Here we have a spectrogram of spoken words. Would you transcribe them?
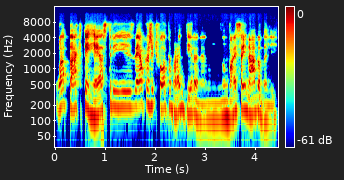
o ataque terrestre é o que a gente falou a temporada inteira, né? Não, não vai sair nada dali.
